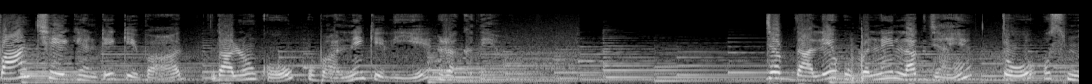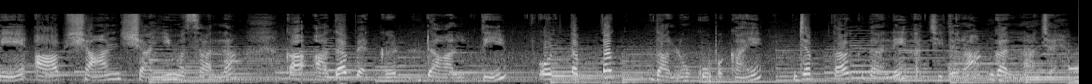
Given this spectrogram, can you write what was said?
पाँच छह घंटे के बाद दालों को उबालने के लिए रख दें। जब दालें उबलने लग जाएँ, तो उसमें आप शान शाही मसाला का आधा पैकेट डाल दें और तब तक दालों को पकाएँ, जब तक दालें अच्छी तरह गल ना जाए।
